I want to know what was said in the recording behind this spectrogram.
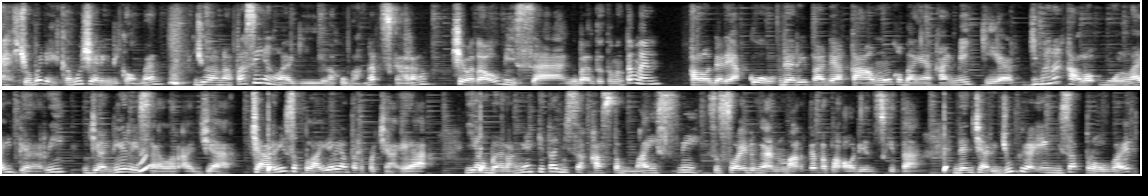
Eh, coba deh kamu sharing di komen, jualan apa sih yang lagi laku banget sekarang? Siapa tahu bisa ngebantu teman-teman. Kalau dari aku, daripada kamu kebanyakan mikir, gimana kalau mulai dari jadi reseller aja? Cari supplier yang terpercaya, yang barangnya kita bisa customize nih sesuai dengan market atau audience kita. Dan cari juga yang bisa provide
